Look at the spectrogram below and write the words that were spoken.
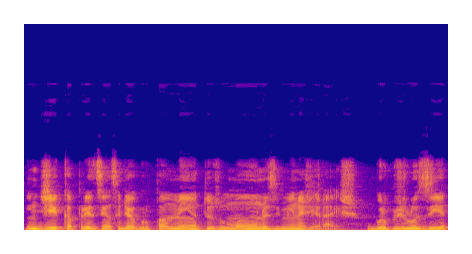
indica a presença de agrupamentos humanos em Minas Gerais. O grupo de Luzia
